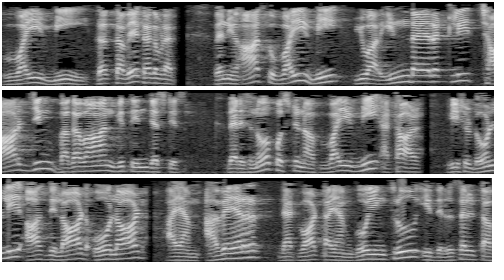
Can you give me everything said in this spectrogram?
why me. When you ask why me, you are indirectly charging Bhagavan with injustice. There is no question of why me at all. We should only ask the Lord, O Lord, I am aware that what I am going through is the result of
